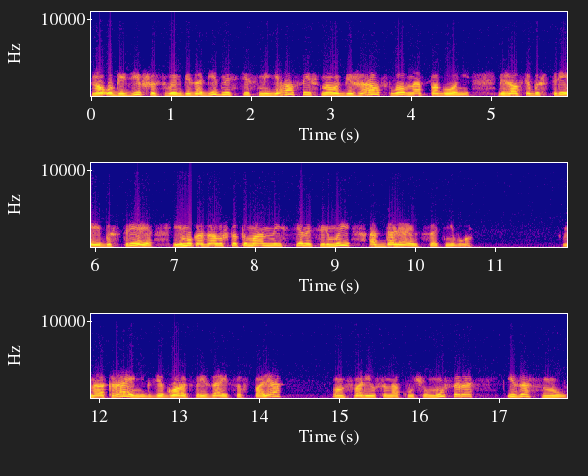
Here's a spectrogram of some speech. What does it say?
но, убедившись в их безобидности, смеялся и снова бежал, словно от погони. Бежал все быстрее, быстрее, и ему казалось, что туманные стены тюрьмы отдаляются от него. На окраине, где город врезается в поля, он свалился на кучу мусора и заснул,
